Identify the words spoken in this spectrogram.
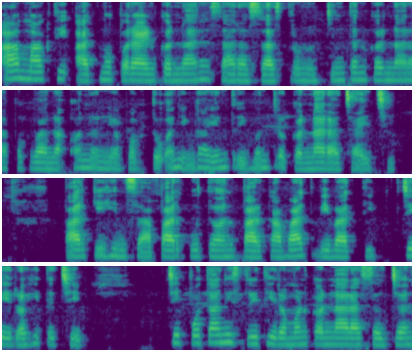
આ માર્ગથી આત્મપરાયણ કરનારા સારા શાસ્ત્રોનું ચિંતન કરનારા, ભગવાનના અનન્ય ભક્તો અને ગાયંત્રી મંત્ર કરનારા જાય છે. પારકી હિંસા, પારકું ધન, પારકા વાદ વિવાદથી જે રહિત છે જે પોતાની સ્ત્રીથી રમણ કરનારા સજ્જન,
